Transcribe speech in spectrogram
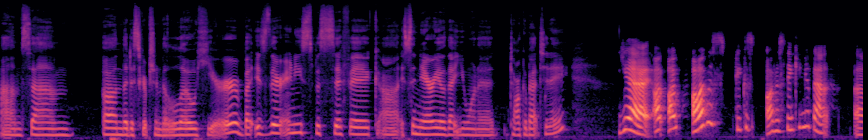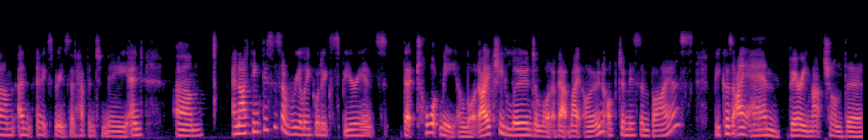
um, some on the description below here but is there any specific uh, scenario that you want to talk about today yeah I, I, I was because i was thinking about um, an, an experience that happened to me and um, and i think this is a really good experience that taught me a lot. I actually learned a lot about my own optimism bias because I am very much on the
